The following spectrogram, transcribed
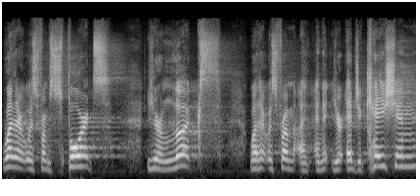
whether it was from sports, your looks, whether it was from a, an, your education.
